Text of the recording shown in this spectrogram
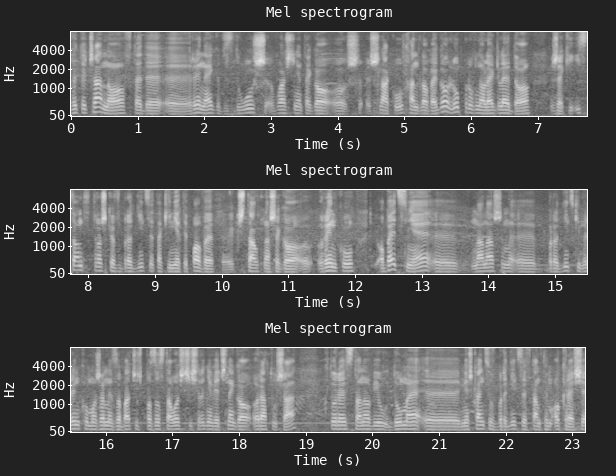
wytyczano wtedy e, rynek wzdłuż właśnie tego szlaku handlowego lub równolegle do rzeki. I stąd troszkę w Brodnicy taki nietypowy e, kształt naszego e, rynku. Obecnie na naszym brodnickim rynku możemy zobaczyć pozostałości średniowiecznego ratusza, który stanowił dumę e, mieszkańców Brodnicy w tamtym okresie.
